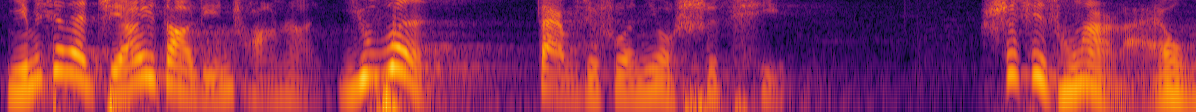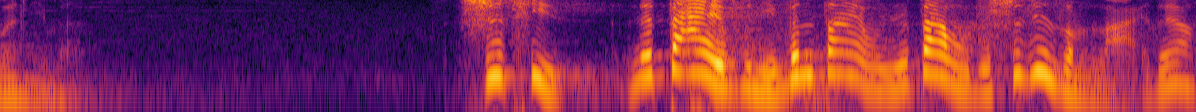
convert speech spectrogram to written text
你们现在只要一到临床上一问，大夫就说你有湿气。湿气从哪儿来？我问你们，湿气那大夫，你问大夫，你说大夫这湿气怎么来的呀？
